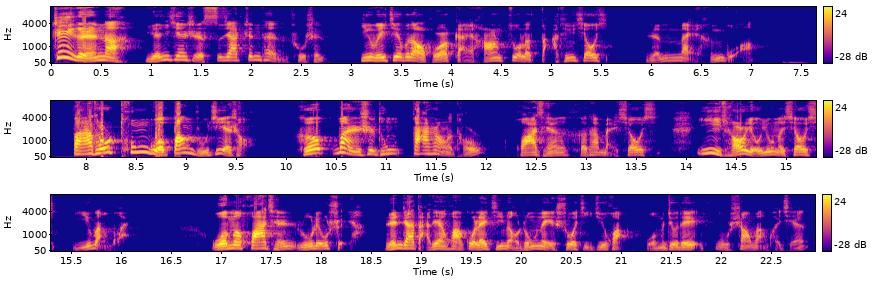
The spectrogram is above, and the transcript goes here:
这个人呢，原先是私家侦探的出身，因为接不到活，改行做了打听消息，人脉很广。把头通过帮主介绍，和万事通搭上了头，花钱和他买消息，一条有用的消息一万块。我们花钱如流水啊，人家打电话过来，几秒钟内说几句话，我们就得付上万块钱。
